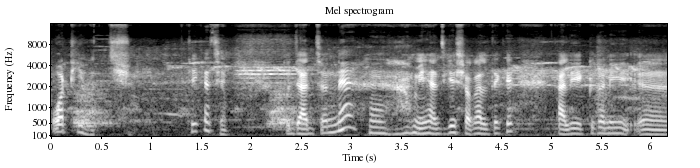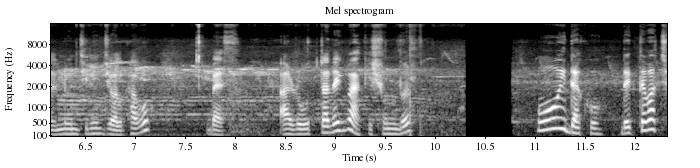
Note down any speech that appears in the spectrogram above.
পটি হচ্ছে ঠিক আছে? তো যার জন্যে হ্যাঁ, আমি আজকে সকাল থেকে খালি একটুখানি নুন চিনির জল খাব ব্যাস। আর রোদটা দেখবা? কি সুন্দর। ওই দেখো দেখতে পাচ্ছ?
